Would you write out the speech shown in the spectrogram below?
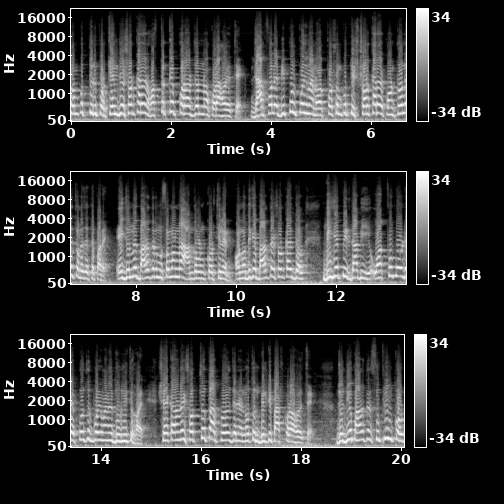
সম্পত্তির উপর কেন্দ্রীয় সরকারের হস্তক্ষেপ করার জন্য করা হয়েছে, যার ফলে বিপুল পরিমাণ ওয়াকফ সম্পত্তি সরকারের কন্ট্রোলে চলে যেতে পারে। এই জন্যই ভারতের মুসলমানরা আন্দোলন করছিলেন। অন্যদিকে ভারতের সরকারি দল বিজেপির দাবি, ওয়াকফ বোর্ডে প্রচুর পরিমাণে দুর্নীতি হয়। সে কারণেই স্বচ্ছতার প্রয়োজনে নতুন বিলটি পাশ করা হয়েছে। যদিও ভারতের সুপ্রিম কোর্ট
